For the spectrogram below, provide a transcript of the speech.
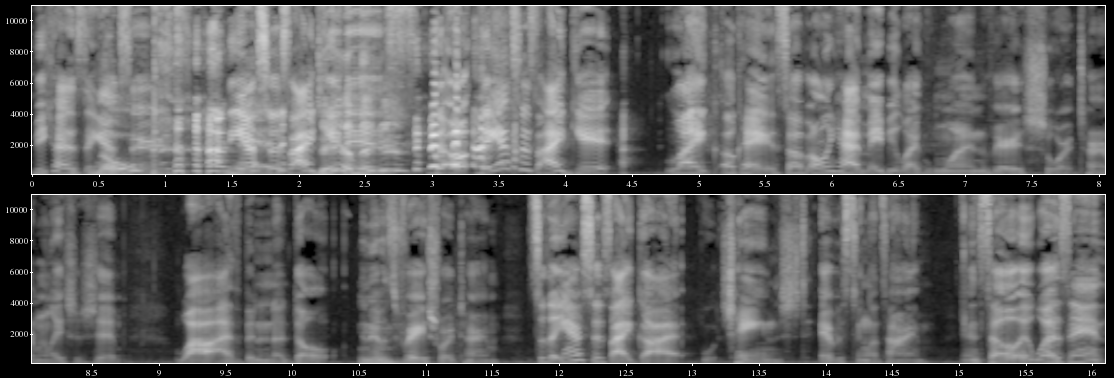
because the No? answers, the answers I get Damn, is the, the answers I get. Like, okay, so I've only had maybe like one very short term relationship while I've been an adult, and it Mm-hmm. was very short term. So the answers I got changed every single time, and so it wasn't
